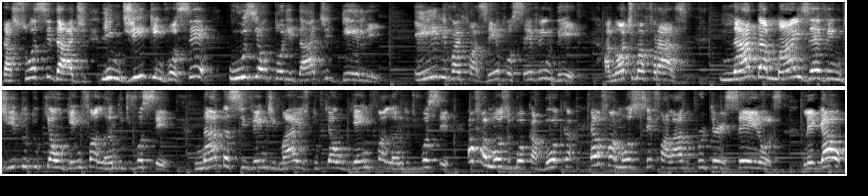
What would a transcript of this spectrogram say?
da sua cidade indiquem você, use a autoridade dele. Ele vai fazer você vender. Anote uma frase: nada mais é vendido do que alguém falando de você. Nada se vende mais do que alguém falando de você. É o famoso boca a boca, é o famoso ser falado por terceiros. Legal?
